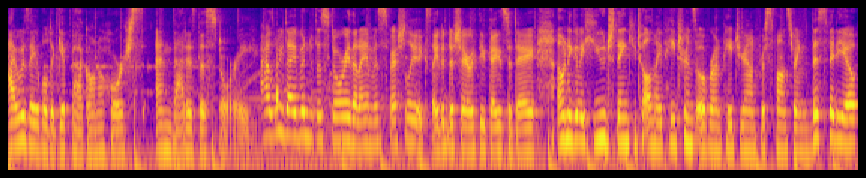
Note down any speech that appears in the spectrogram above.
I was able to get back on a horse, and that is the story. As we dive into the story that I am especially excited to share with you guys today, I want to give a huge thank you to all my patrons over on Patreon for sponsoring this video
